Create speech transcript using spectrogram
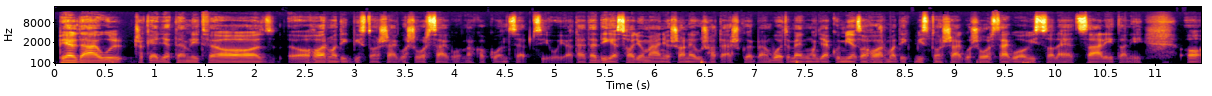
például csak egyet említve az, a harmadik biztonságos országoknak a koncepciója. Tehát eddig ez hagyományosan EU-s hatáskörben volt, megmondják, hogy mi az a harmadik biztonságos ország, ahol vissza lehet szállítani a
